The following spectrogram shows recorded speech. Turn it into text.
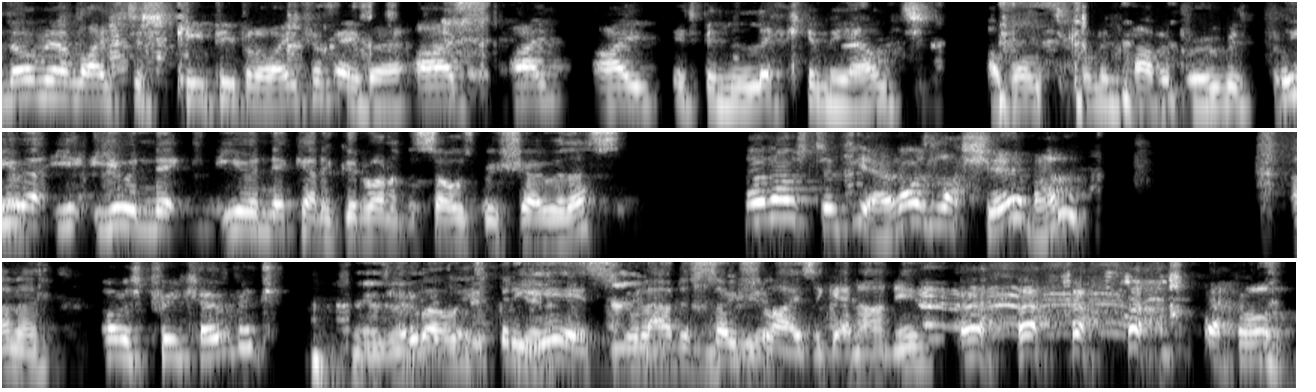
Normally, I'm like just keep people away from me, but I, I, I, it's been licking me out. I want to come and have a brew with. Well, you, you, you and Nick, you and Nick had a good one at the Salisbury show with us. no, that was yeah, that was last year, man. I know. I was pre-COVID. Well, it's been a year, so you're allowed to socialise again, aren't you? Well,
